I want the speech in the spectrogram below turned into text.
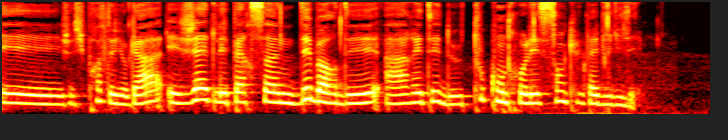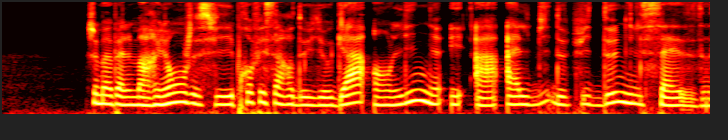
et je suis prof de yoga et j'aide les personnes débordées à arrêter de tout contrôler sans culpabiliser. Je m'appelle Marion, je suis professeure de yoga en ligne et à Albi depuis 2016.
